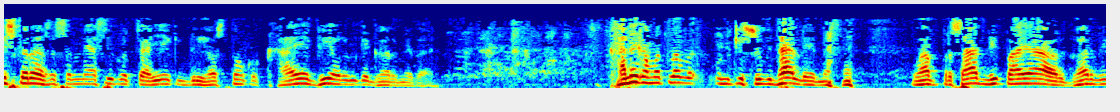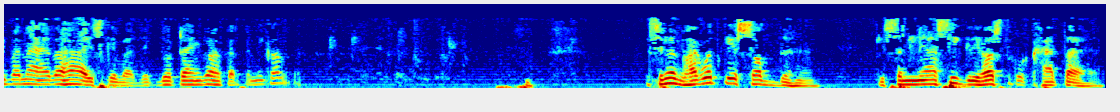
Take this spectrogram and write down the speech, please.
इस तरह से सन्यासी को चाहिए कि गृहस्थों को खाए भी और उनके घर में रहे। खाने का मतलब उनकी सुविधा लेना है। वहाँ प्रसाद भी पाया और घर भी बना है रहा, इसके बाद एक दो टाइम रह करके निकल गया श्रीमद भागवत के शब्द हैं कि सन्यासी गृहस्थ को खाता है।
